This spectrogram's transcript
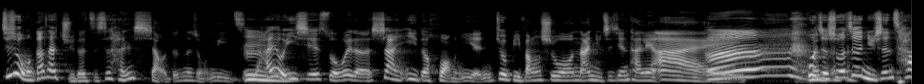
其实我们刚才举的只是很小的那种例子，嗯还有一些所谓的善意的谎言，就比方说男女之间谈恋爱，啊，或者说这个女生超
